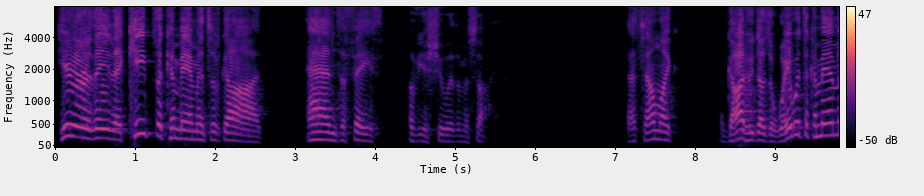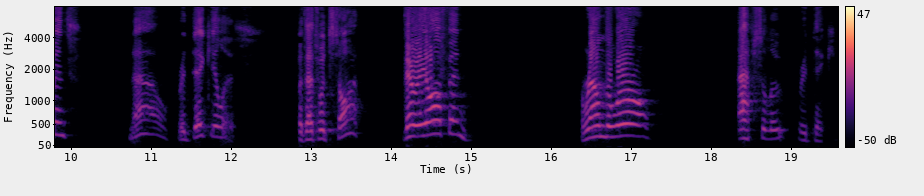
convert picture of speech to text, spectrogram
Here are they that keep the commandments of God and the faith of Yeshua the Messiah. That sound like a God who does away with the commandments? No, ridiculous. But that's what's taught very often around the world. Absolute ridiculous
